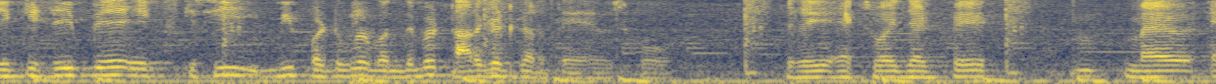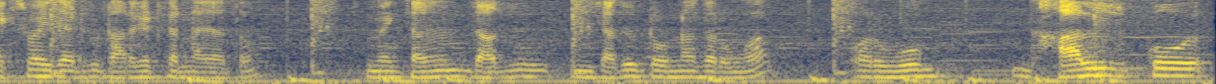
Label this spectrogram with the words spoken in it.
ये किसी पे एक किसी भी पर्टिकुलर बंदे पे टारगेट करते हैं उसको। जैसे एक्स वाई जेड पे मैं एक्स वाई जेड को टारगेट करना चाहता हूँ। मैं जादू जादू जादू टोना करूँगा और वो घाल को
